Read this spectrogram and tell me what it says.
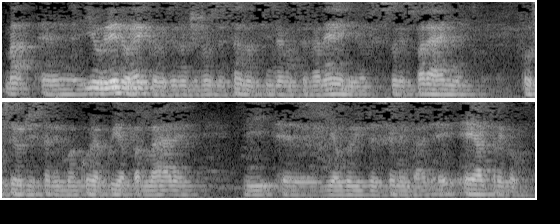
ma eh, io credo ecco, che se non ci fosse stato il sindaco Stefanelli, l'assessore Sparagna, forse oggi staremmo ancora qui a parlare di, eh, di autorizzazione e, e altre cose.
